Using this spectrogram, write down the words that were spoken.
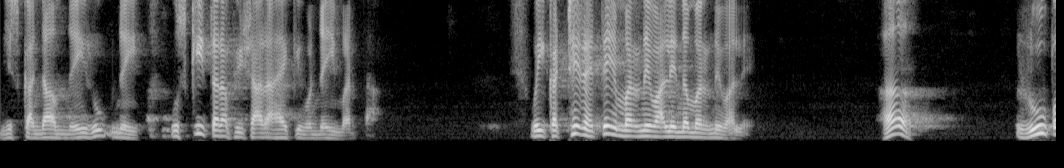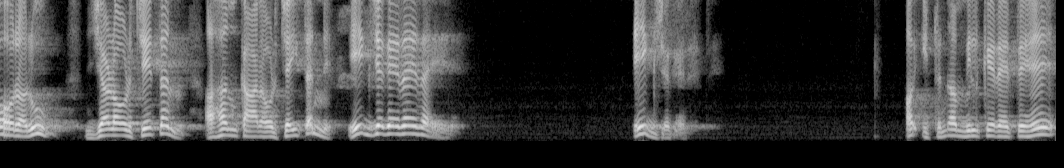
जिसका नाम नहीं, रूप नहीं, उसकी तरफ़ इशारा है कि वो नहीं मरता। वो इकट्ठे रहते हैं, मरने वाले, न मरने वाले। हाँ रूप और अरूप, जड़ और चेतन, अहंकार और चैतन्य, एक जगह रह रहे हैं। एक जगह रहते और इतना मिलके रहते हैं,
